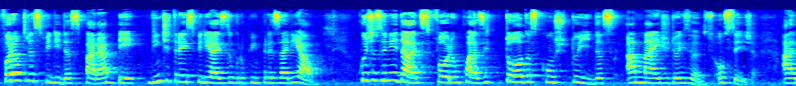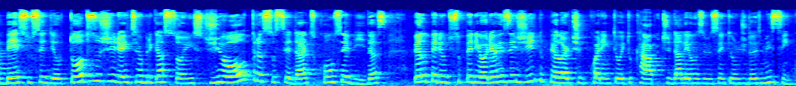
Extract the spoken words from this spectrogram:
foram transferidas para a B 23 filiais do grupo empresarial, cujas unidades foram quase todas constituídas há mais de dois anos, ou seja, a AB sucedeu todos os direitos e obrigações de outras sociedades concebidas pelo período superior ao exigido pelo artigo 48 caput da Lei 11.101 de 2005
